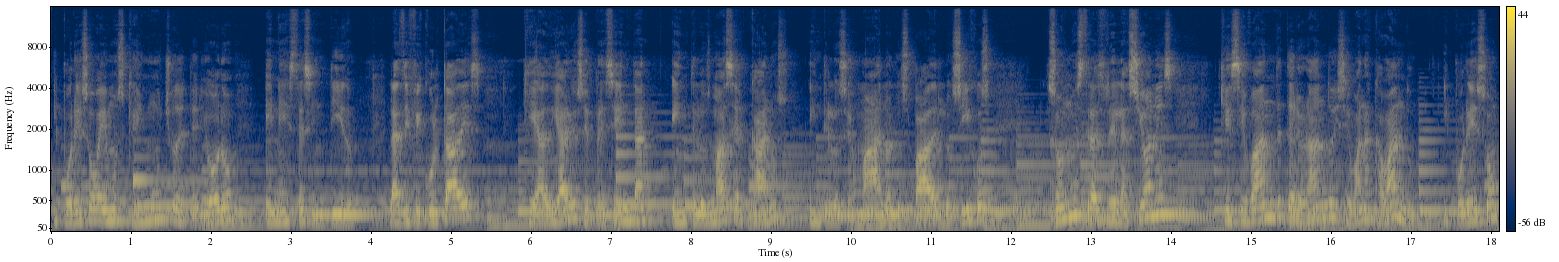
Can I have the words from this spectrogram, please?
y por eso vemos que hay mucho deterioro en este sentido. Las dificultades que a diario se presentan entre los más cercanos, entre los hermanos, los padres, los hijos, son nuestras relaciones que se van deteriorando y se van acabando. Y por eso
